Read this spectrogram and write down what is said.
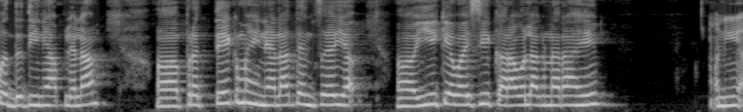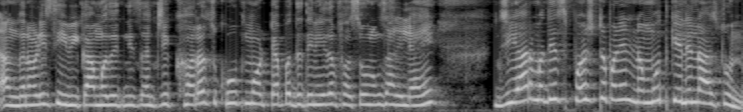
पद्धतीने आपल्याला प्रत्येक महिन्याला त्यांचं या ई के वाय सी करावं लागणार आहे. आणि अंगणवाडी सेविका मदतनीसांची खरंच खूप मोठ्या पद्धतीने इथं फसवणूक झालेली आहे. जी आरमध्ये स्पष्टपणे नमूद केलेलं असून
